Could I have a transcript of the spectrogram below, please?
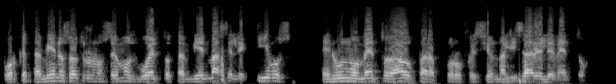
porque también nosotros nos hemos vuelto también más selectivos en un momento dado para profesionalizar el evento.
